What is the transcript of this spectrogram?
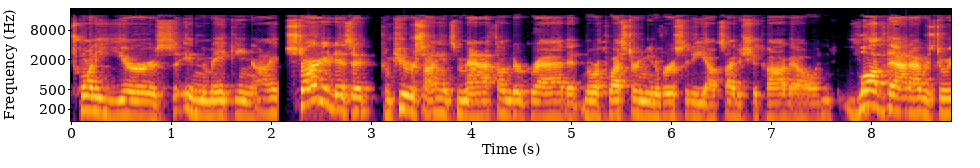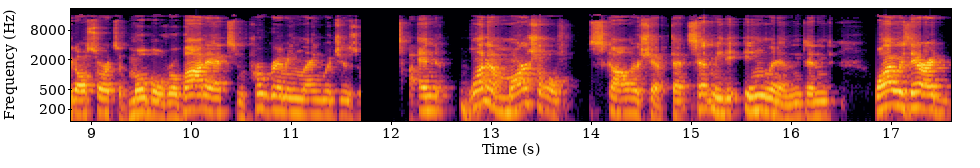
20 years in the making. I started as a computer science math undergrad at Northwestern University outside of Chicago and loved that. I was doing all sorts of mobile robotics and programming languages and won a Marshall scholarship that sent me to England. And while I was there, I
